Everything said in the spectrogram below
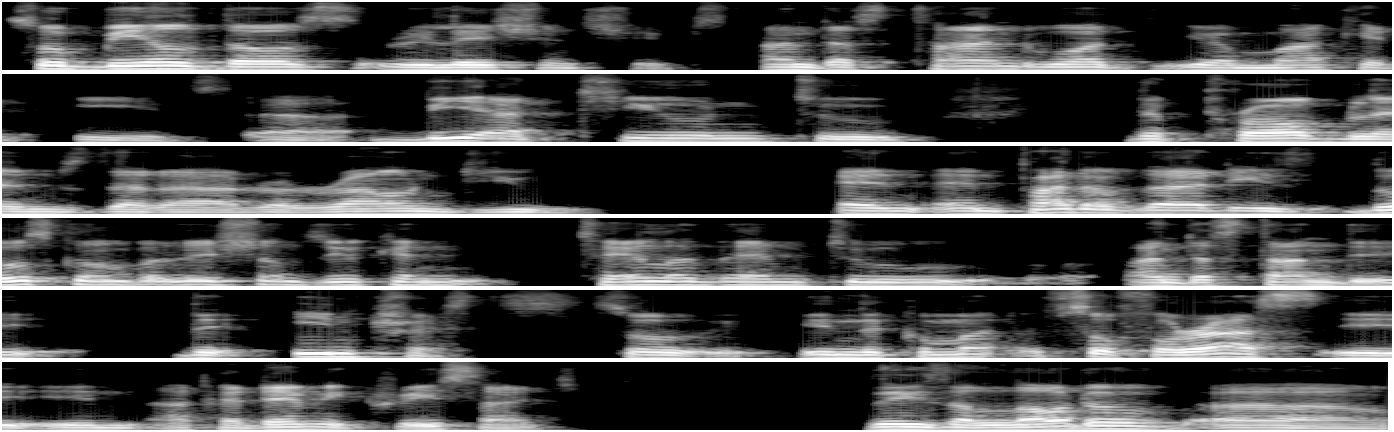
So build those relationships, understand what your market is, uh, be attuned to the problems that are around you. And and part of that is those conversations you can tailor them to understand the the interests. So in the so for us in academic research there's a lot of uh,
